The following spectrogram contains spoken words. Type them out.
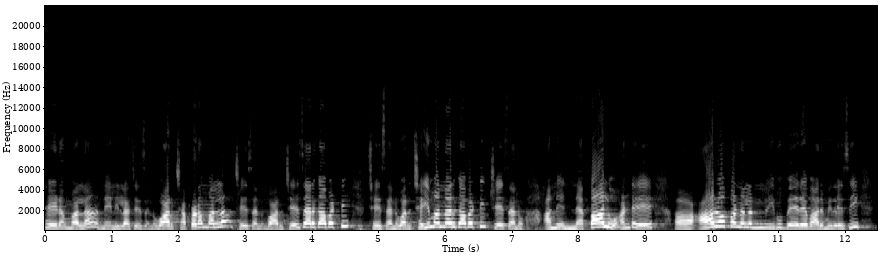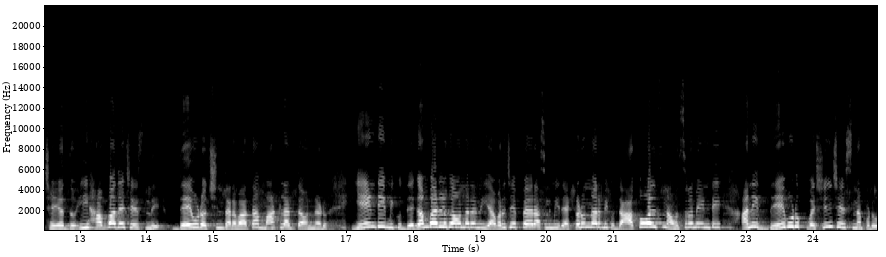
చేయడం వల్ల నేను ఇలా చేశాను. వారు చెప్పడం వల్ల చేశాను. వారు చేశారు కాబట్టి చేశాను. వారు చేయమన్నారు కాబట్టి చేశాను అనే నెపాలు అంటే ఆరోపణలను నీవు వేరే వారి మీద చేసి చేయొద్దు. ఈ హవ్వ అదే చేసింది. దేవుడు వచ్చిన తర్వాత మాట్లాడుతూ ఉన్నాడు. ఏంటి మీకు దిగంబరులుగా ఉన్నారని ఎవరు చెప్పారు? అసలు మీరు ఎక్కడున్నారు మీకు దాక్కోవాల్సిన అవసరం ఏంటి అని దేవుడు క్వశ్చన్ చేసినప్పుడు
